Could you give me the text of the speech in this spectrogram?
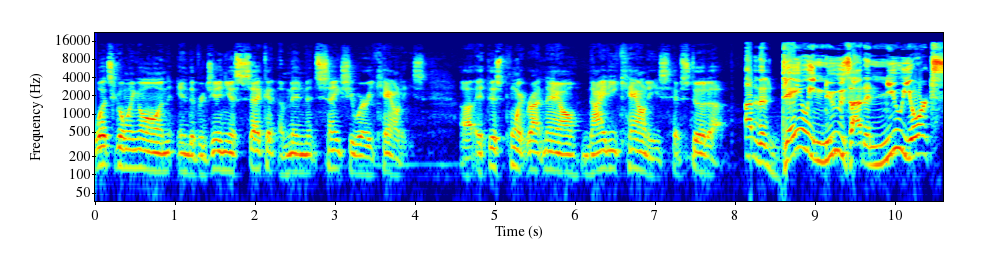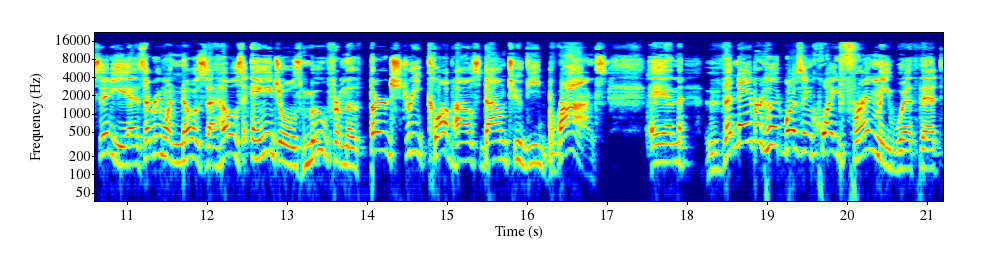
what's going on in the Virginia Second Amendment sanctuary counties. Uh, at this point, right now, 90 counties have stood up. Out of the daily news out of New York City, as everyone knows, the Hells Angels moved from the 3rd Street Clubhouse down to the Bronx and the neighborhood wasn't quite friendly with it.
